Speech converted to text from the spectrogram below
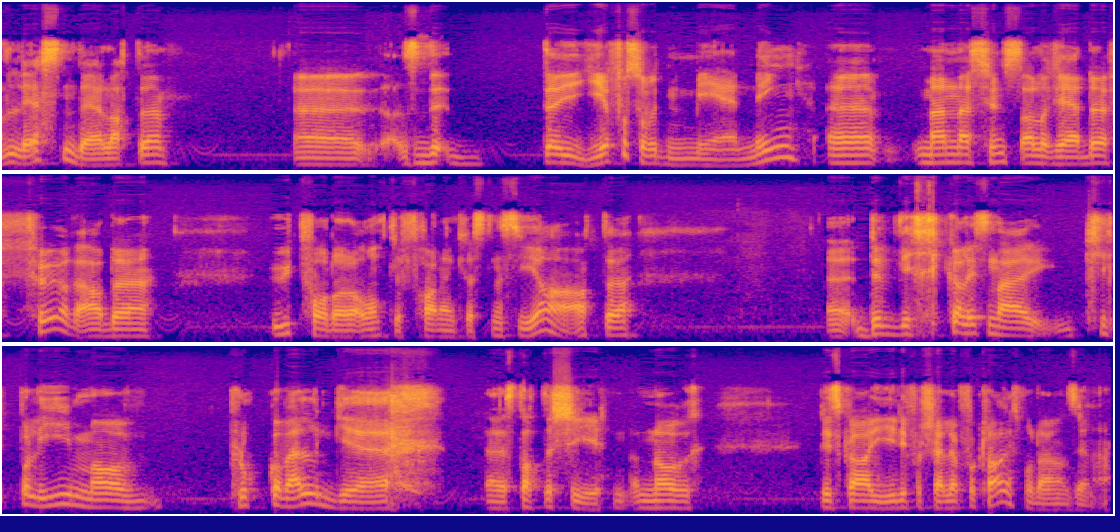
hadde lest en del, at det, altså det, det, gir for så vidt mening, men jeg syns allerede før jeg hadde utfordra det ordentlig fra den kristne sida, at det virker litt sånn der klipp og lim og plukk og velg-strategi når de skal gi de forskjellige forklaringsmodellene sine.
